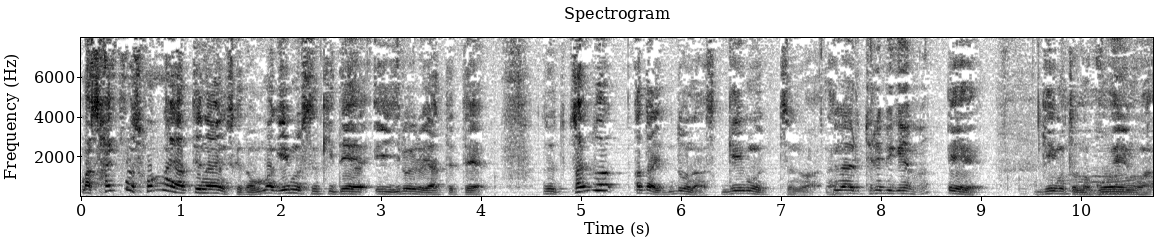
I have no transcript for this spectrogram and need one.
まあ最近はそんなやってないんですけど、まあ、ゲーム好きでいいろいろやっててずっと斉藤あたりどうなんですか？ゲームっていうのはいわゆるテレビゲーム？ええ。ゲームとのご縁は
